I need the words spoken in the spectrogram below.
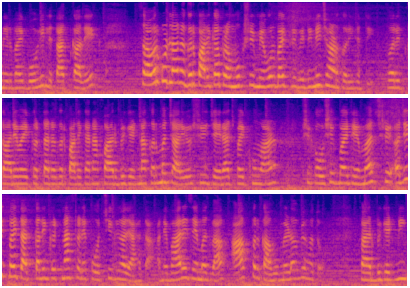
અનિલભાઈ ગોહિલે તાત્કાલિક સાવરકુંડલા નગરપાલિકા પ્રમુખ શ્રી મેહુલભાઈ ત્રિવેદીની જાણ કરી હતી. ત્વરિત કાર્યવાહી કરતા નગરપાલિકાના ફાયર બ્રિગેડના કર્મચારીઓ શ્રી જયરાજભાઈ ખુમાણ, શ્રી કૌશિકભાઈ તેમજ શ્રી અજીતભાઈ તાત્કાલિક ઘટના સ્થળે પહોંચી ગયા હતા અને ભારે જેમતબાગ આગ પર કાબુ મેળવ્યો હતો. ફાયર બ્રિગેડની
